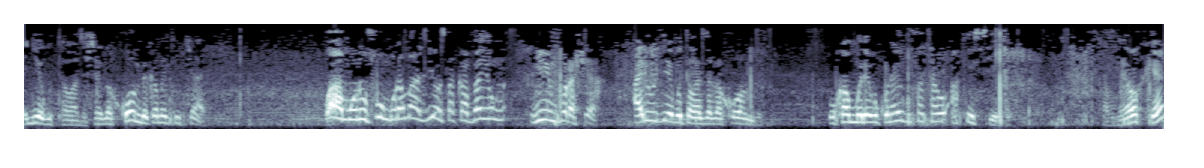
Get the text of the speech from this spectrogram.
agiye gutawaza shaka agakombe kamwe k'icyayi. Wa muntu ufungura amazi yose akavayo nk'imvura shekha ari we ugiye gutawaza agakombe. Ukamureba ukuntu ari gufataho akisiga. Okay.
